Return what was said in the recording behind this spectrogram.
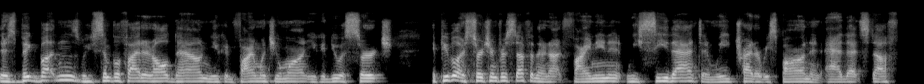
there's big buttons. We've simplified it all down. You can find what you want. You can do a search if people are searching for stuff and they're not finding it, we see that and we try to respond and add that stuff.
